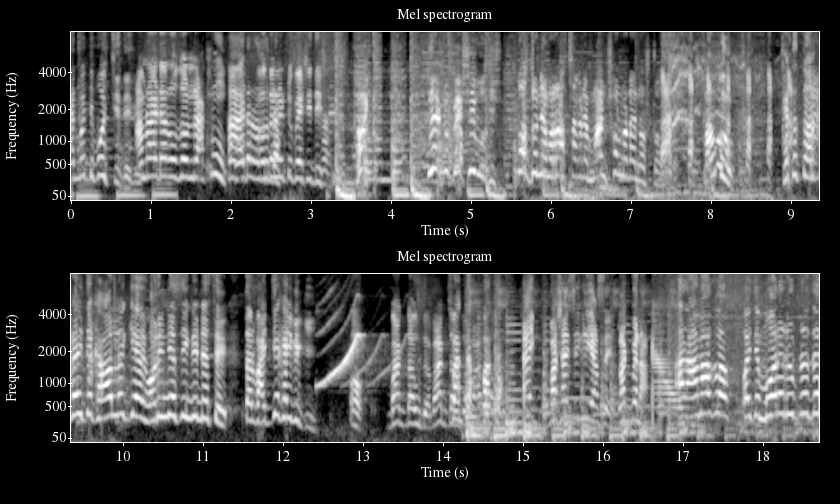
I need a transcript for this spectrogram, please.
এর মধ্যে পৌঁছে দেবে। আমরা এটার ওজন রাখব? হ্যাঁ, এটার ওজন একটু বেশি দিস। তুই একটু বেশি বুঝিস। তোর জন্য আমার রাস্তাঘাটে মান সম্মানটাই নষ্ট মামু খেতে তরকারিতে খাওয়ার লোক হরিণে চিংড়ি নেছে তার ভাজ্যে খাইবে কি? ও বাগদা উঠে বাগদা বাগদা, বাসায় চিংড়ি আছে লাগবে না। আর আমাকে ওই যে মোরের উপরে যে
